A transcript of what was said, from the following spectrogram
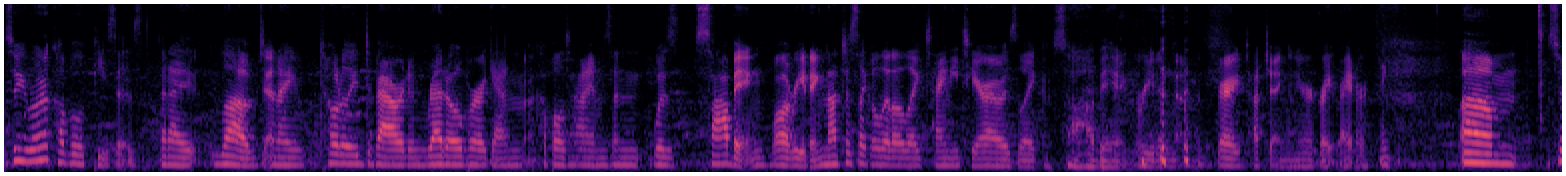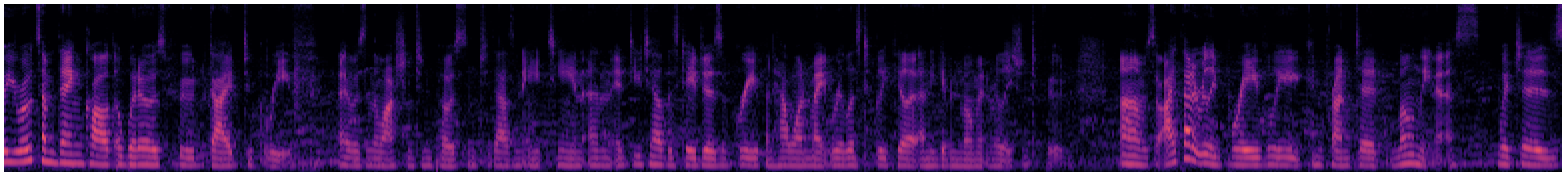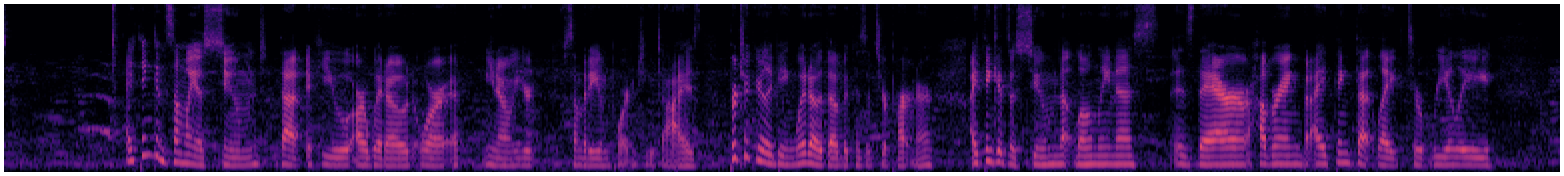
So you wrote a couple of pieces that I loved and I totally devoured and read over again a couple of times and was sobbing while reading. Not just like a little like tiny tear. I was like sobbing reading them. It's very touching and you're a great writer. Thank you. Um, so you wrote something called A Widow's Food Guide to Grief. It was in the Washington Post in 2018, and it detailed the stages of grief and how one might realistically feel at any given moment in relation to food. Um, so I thought it really bravely confronted loneliness, which is I think in some way assumed that if you are widowed or if you know you're if somebody important to you dies, particularly being widowed though because it's your partner, I think it's assumed that loneliness is there hovering. But I think that like to really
